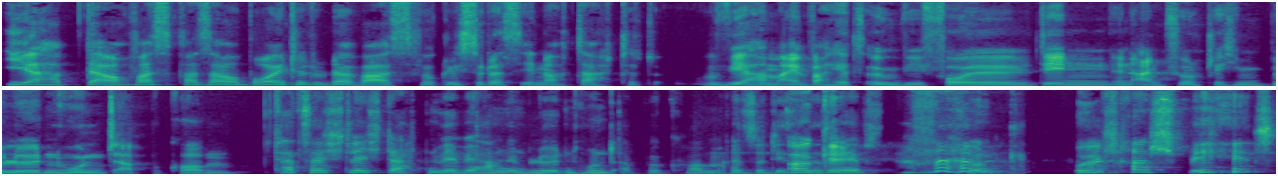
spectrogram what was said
ihr habt da auch was versaubeutelt oder war es wirklich so, dass ihr noch dachtet, wir haben einfach jetzt irgendwie voll den, in Anführungsstrichen, blöden Hund abbekommen? Tatsächlich dachten wir, wir haben den blöden Hund abbekommen. Also diese okay. Selbst ultra spät.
